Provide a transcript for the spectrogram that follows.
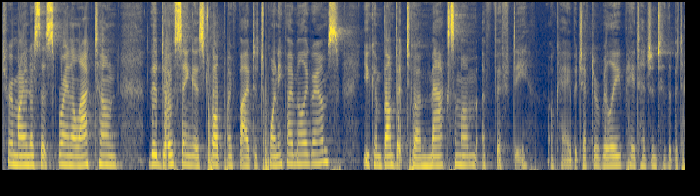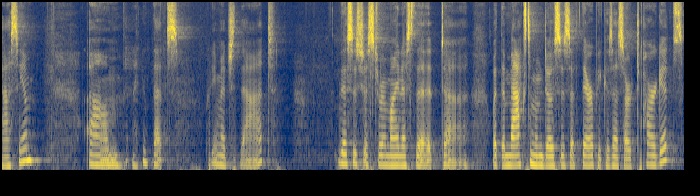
to remind us that spironolactone, the dosing is 12.5 to 25 milligrams. You can bump it to a maximum of 50, okay? But you have to really pay attention to the potassium. Um, I think that's pretty much that. This is just to remind us that uh, what the maximum doses of therapy, because that's our targets.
